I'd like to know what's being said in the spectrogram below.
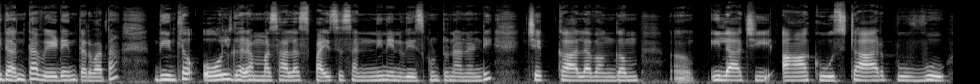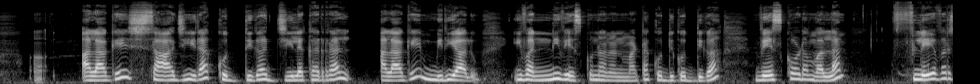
ఇదంతా వేడైన తర్వాత దీంట్లో ఓల్ గరం మసాలా స్పైసెస్ అన్నీ నేను వేసుకుంటున్నానండి. చెక్క లవంగం ఇలాచి ఆకు స్టార్ పువ్వు అలాగే సాజీరా కొద్దిగా జీలకర్ర అలాగే మిరియాలు ఇవన్నీ వేసుకున్నాను అనమాట కొద్ది కొద్దిగా. వేసుకోవడం వల్ల ఫ్లేవర్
